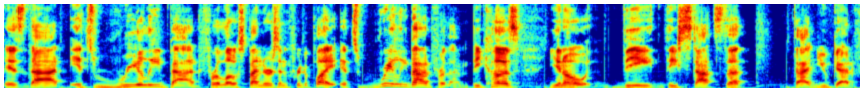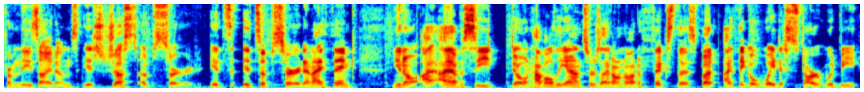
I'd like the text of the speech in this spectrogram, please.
is that it's really bad for low spenders and free to play. It's really bad for them because you know the the stats that that you get from these items is just absurd. It's it's absurd. And I think you know I, I, obviously don't have all the answers. I don't know how to fix this but I think a way to start would be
